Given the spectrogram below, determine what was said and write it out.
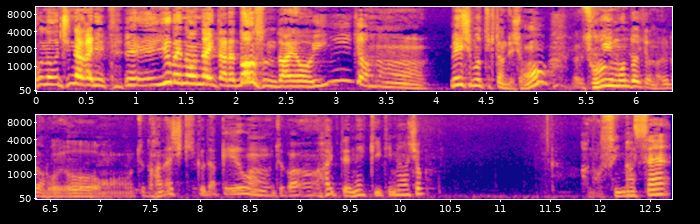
このうちの中に、えー、夢の女いたらどうすんだよ。いいじゃない。名刺持ってきたんでしょ。そういう問題じゃないだろうよ。ちょっと話聞くだけよ。ちょっと入ってね聞いてみましょう。あのすいません。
